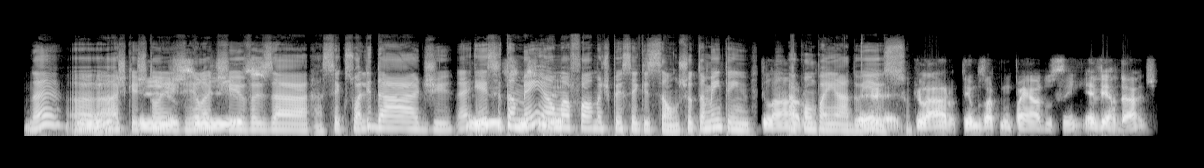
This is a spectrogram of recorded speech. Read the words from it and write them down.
né? Uhum. As questões isso, relativas isso. À, sexualidade. Né? Isso, Esse também é uma forma de perseguição. O senhor também tem claro. acompanhado é, isso? Claro, temos acompanhado sim, é verdade.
